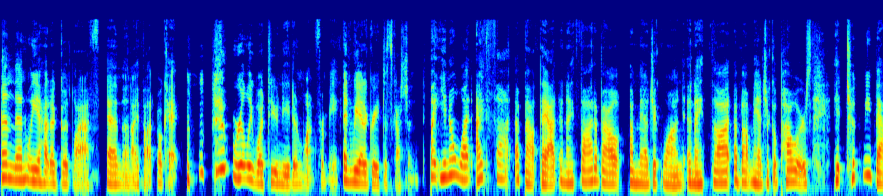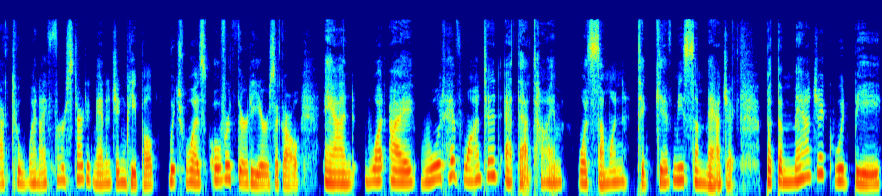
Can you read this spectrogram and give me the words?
And then we had a good laugh. And then I thought, okay, really, what do you need and want from me? And we had a great discussion. But you know what? I thought about that and I thought about a magic wand and I thought about magical powers. It took me back to when I first started managing people which was over 30 years ago. And what I would have wanted at that time was someone to give me some magic. But the magic would be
